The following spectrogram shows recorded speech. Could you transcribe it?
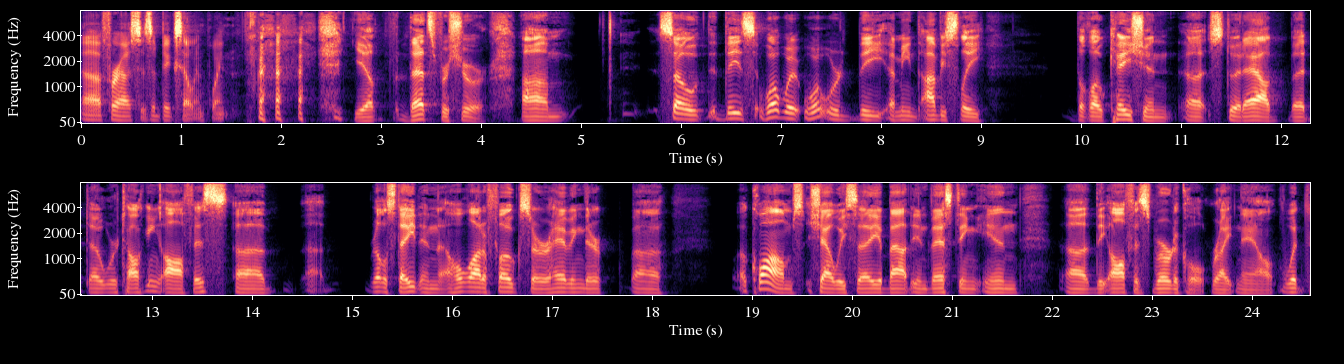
uh, for us is a big selling point Yep, that's for sure. Um, so these, what were what were the? I mean, obviously, the location uh, stood out, but uh, we're talking office, uh, uh, real estate, and a whole lot of folks are having their uh, qualms, shall we say, about investing in uh, the office vertical right now. What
